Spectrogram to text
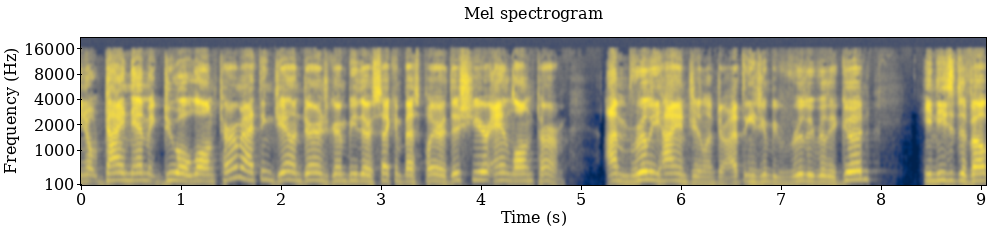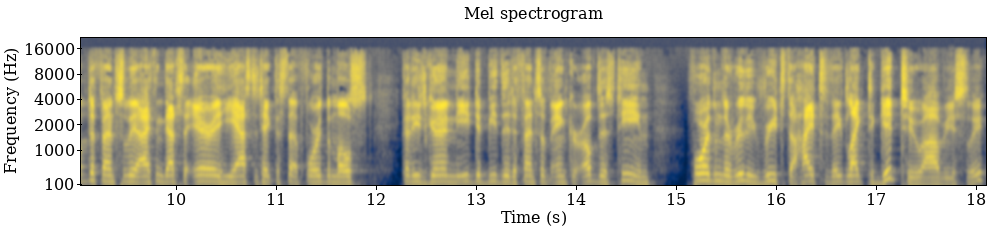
you know, dynamic duo long term. And I think Jalen Duren is going to be their second best player this year and long term. I'm really high on Jalen Duren. I think he's going to be really, really good. He needs to develop defensively. I think that's the area he has to take the step forward the most because he's going to need to be the defensive anchor of this team for them to really reach the heights that they'd like to get to, obviously,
